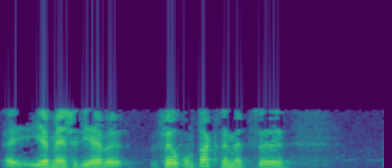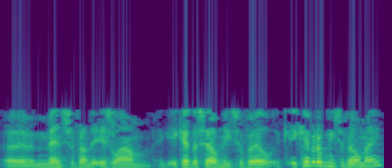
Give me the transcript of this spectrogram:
Eh, je hebt mensen die hebben veel contacten met uh, uh, mensen van de islam. Ik, ik, heb er zelf niet zoveel. Ik, ik heb er ook niet zoveel mee.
